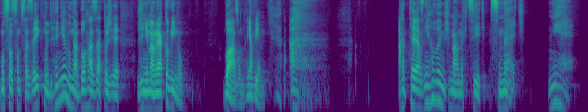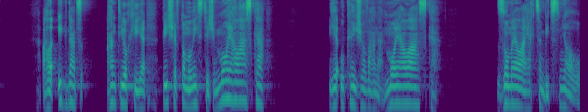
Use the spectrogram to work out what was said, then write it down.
musel som sa zrieknúť hnevu na Boha za to, že, že nemám rakovinu. Blázon, ja viem. A, a teraz nehovorím, že máme chcieť smeť. Nie. Ale Ignác Antiochie píše v tom liste, že moja láska je ukrižovaná. Moja láska zomela, ja chcem byť s ňou.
